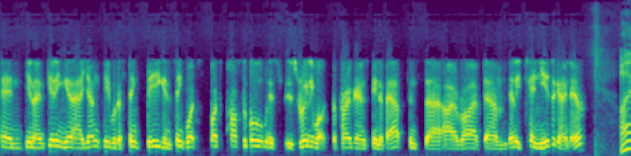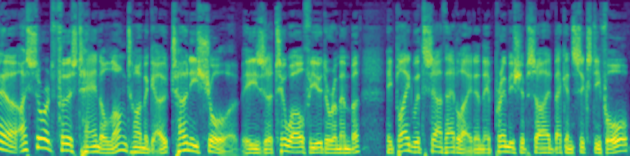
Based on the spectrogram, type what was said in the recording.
and you know, getting our young people to think big and think what's what's possible is is really what the program's been about since uh, I arrived um, nearly ten years ago now. I uh, I saw it firsthand a long time ago. Tony Shaw. He's uh, too old for you to remember. He played with South Adelaide in their premiership side back in '64.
